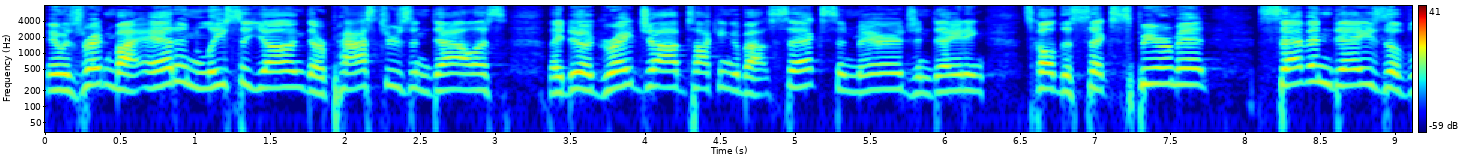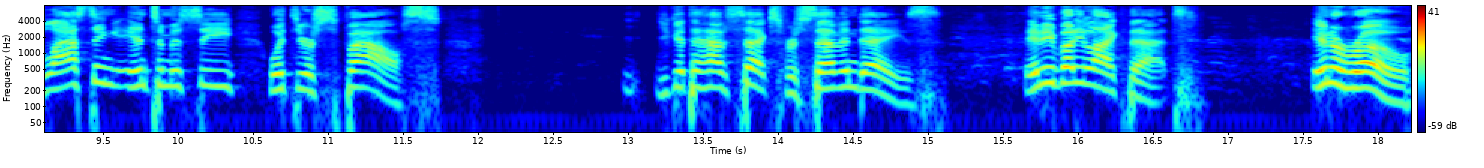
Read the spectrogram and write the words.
it was written by Ed and Lisa Young. They're pastors in Dallas. They do a great job talking about sex and marriage and dating. It's called The Sex Sexperiment Seven Days of Lasting Intimacy with Your Spouse. You get to have sex for seven days. Anybody like that? In a row.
